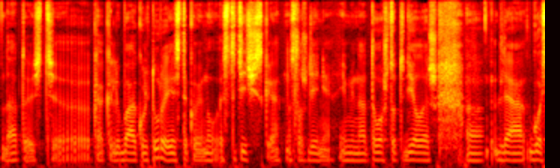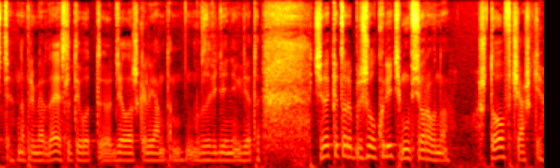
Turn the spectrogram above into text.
да, то есть, э, как и любая культура, есть такое, ну, эстетическое наслаждение именно того, что ты делаешь э, для гостя, например, да, если ты вот э, делаешь кальян там в заведении где-то. Человек, который пришел курить, ему все равно, что в чашке,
